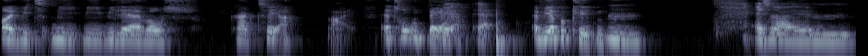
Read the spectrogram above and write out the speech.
og at vi, vi, vi, vi lærer vores karakter, nej, at troen bærer, Ja, ja. at vi er på klippen. Mm. Altså, øhm,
